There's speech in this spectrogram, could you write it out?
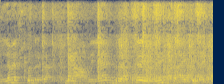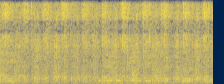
നല്ല വിശപ്പുണ്ട് കേട്ടോ. ഇന്ന് രാവിലെ ബ്രെഡ് ആയിരുന്നു ചായക്ക് ഉണ്ടാക്കിയത് പക്ഷെ ചില ദിവസം കഴിഞ്ഞിട്ട് വരുമ്പോൾ ബ്രെഡൊക്കെ കൊടുത്തിട്ടുണ്ട്.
